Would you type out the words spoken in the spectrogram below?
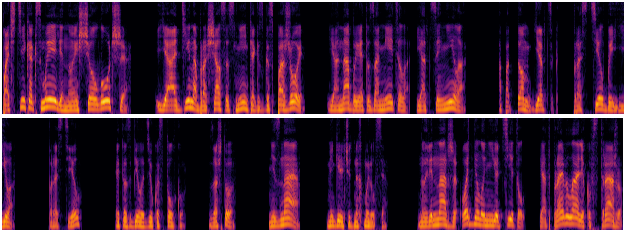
Почти как с Мэйли, но еще лучше. Я один обращался с ней, как с госпожой, и она бы это заметила и оценила. А потом герцог простил бы ее. Простил? Это сбило Дюка с толку. За что? Не знаю. Мигель чуть нахмурился. Но Ренар же отнял у нее титул и отправил Алику в стражу.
